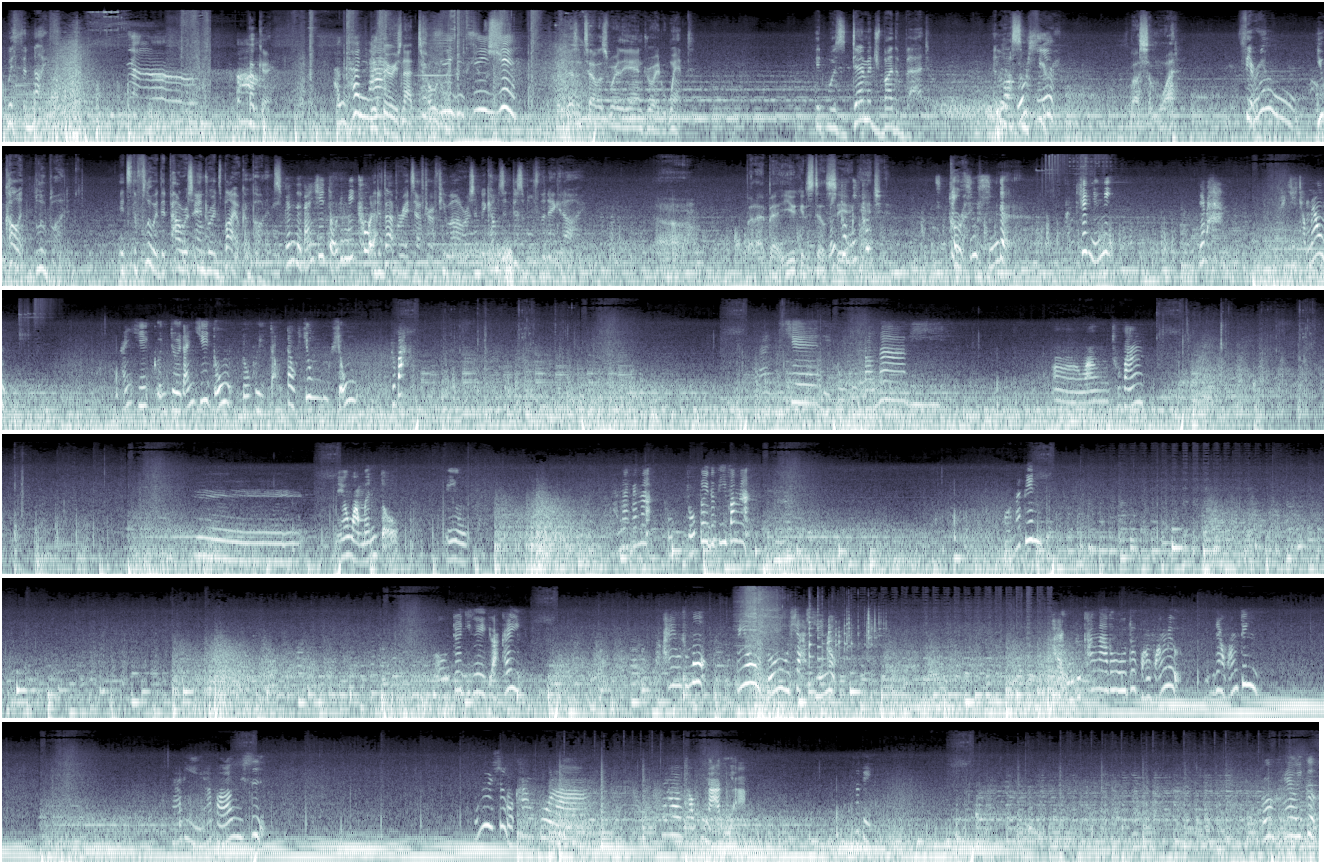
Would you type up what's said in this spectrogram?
With the knife. Okay. Your theory's not totally but it doesn't tell us where the android went. It was damaged by the bat and lost some hearing. Well, some what? Theory. You call it blue blood. It's the fluid that powers Android's biocomponents. It evaporates after a few hours and becomes invisible to the naked eye. Oh, but I bet you can still see it, can't you? Correct. Đánh. 走，没有。看那看那，走对的地方啊。往那边。哦，这里可以打开。还有什么？没有，哦，下雪了。黄黄了，亮黄金。哪里？他跑到浴室。浴室我看过啦。那他要跑去哪里啊？这里。哦，还有一个。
